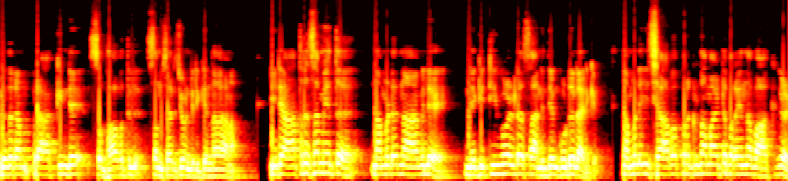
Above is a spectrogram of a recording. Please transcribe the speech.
ഒരുതരം പ്രാക്കിന്റെ സ്വഭാവത്തിൽ സംസാരിച്ചുകൊണ്ടിരിക്കുന്നതാണ്. ഈ രാത്രി സമയത്ത് നമ്മുടെ നാവിലെ നെഗറ്റീവുകളുടെ സാന്നിധ്യം കൂടുതലായിരിക്കും. നമ്മൾ ഈ ശാപപ്രകൃതമായിട്ട് പറയുന്ന വാക്കുകൾ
